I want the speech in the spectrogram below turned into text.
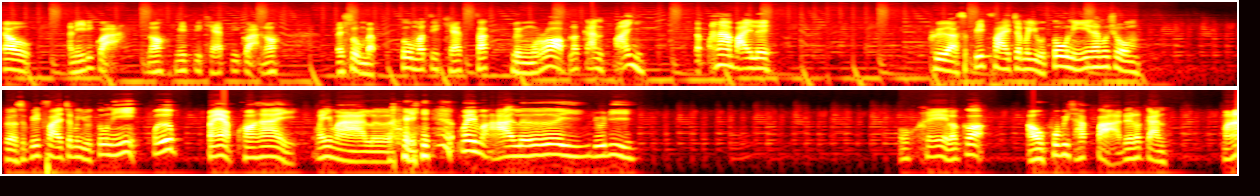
เจ้าอันนี้ดีกว่า เนาะมิสติแคทดีกว่าเนาะ ไปสุ่มแบบตู้มัตติแคทสักหนึ่งรอบแล้วกันไปแบบ5ใบเลย เผื่อสปิดไฟจะมาอยู่ตู้นี้ท่านผู้ชม เผื่อสปิดไฟจะมาอยู่ตู้นี้ปุ๊บแป๊บเขาให้ไม่มาเลย ไม่มาเลย ดูดิโอเคแล้วก็เอาผู้พิทักษ์ป่าด้วยแล้วกัน มา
